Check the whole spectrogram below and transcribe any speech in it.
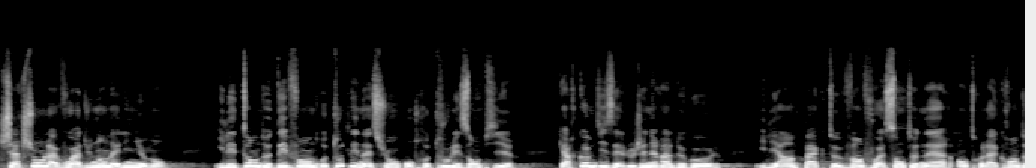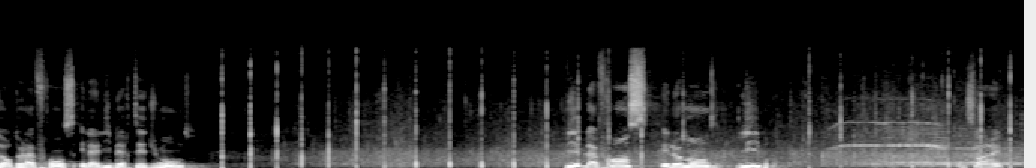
cherchons la voie du non-alignement. Il est temps de défendre toutes les nations contre tous les empires, car comme disait le général de Gaulle, il y a un pacte vingt fois centenaire entre la grandeur de la France et la liberté du monde. Vive la France et le monde libre. Bonne soirée.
